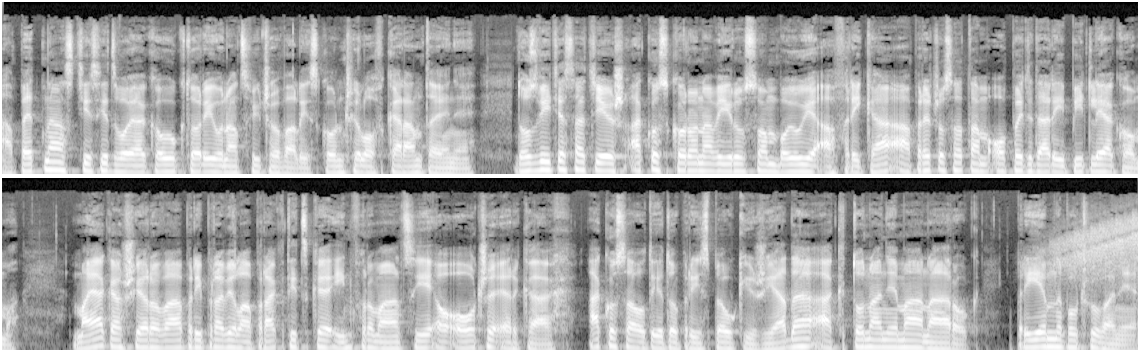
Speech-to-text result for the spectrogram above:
a 15 tisíc vojakov, ktorí ju nacvičovali, skončilo v karanténe. Dozviete sa tiež, ako s koronavírusom bojuje Afrika a prečo sa tam opäť darí pytliakom. Maja Kašiarová pripravila praktické informácie o OČR-kách, ako sa o tieto príspevky žiada a kto na ne má nárok. Príjemné počúvanie.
